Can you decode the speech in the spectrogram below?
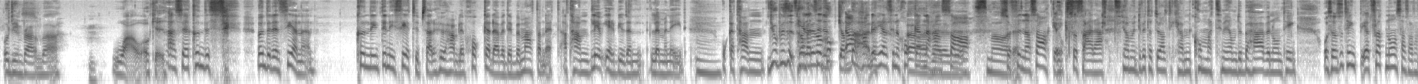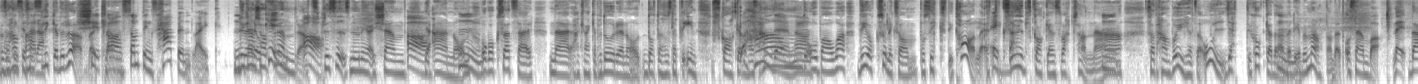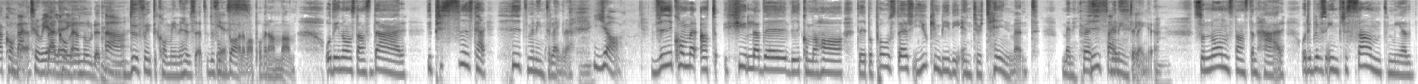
Och Jim Brown bara, wow okej. Alltså jag kunde se, under den scenen, kunde inte ni se typ så här hur han blev chockad över det bemötandet? Att han blev erbjuden lemonade. Och att han... Jo, precis. Han blev tiden- chockad ja, där. Han blev hela tiden chockad när han Över sa smöret. så fina saker. Också så här, ja men du vet att du alltid kan komma till mig om du behöver någonting. Och sen så tänkte jag tror att någonstans att han, Alltså, han- så här, han slickade röv, Shit, uh, something's happened like. Nu det kanske det okej. har förändrats, Ja. precis. Nu när jag är känd, Ja. jag är någon. Mm. Och också att så här, när han knackar på dörren och dottern som släppte in skakade Ska- hans handen, hand. ja. Och bara, wow. Det är också liksom på 60-talet. Exakt. Vid skaka en svart hand. nä. Så att han var ju helt så här, oj, jättechockad över det bemötandet. Och sen bara, nej, där kom Back det. Där kom en ordet. Du får inte komma in i huset. Du får Yes. bara vara på verandan. Och det är någonstans där, det är precis det här, hit men inte längre. Ja. Vi kommer att hylla dig, vi kommer ha dig på posters. You can be the entertainment. Men hit men Precisely. inte längre. Så någonstans den här, och det blev så intressant med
